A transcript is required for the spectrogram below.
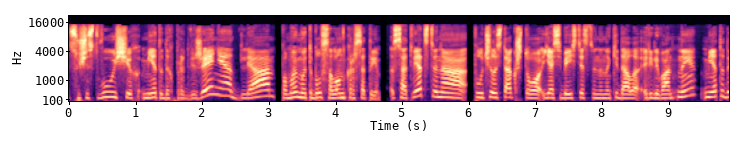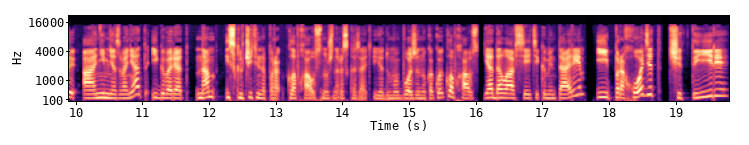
существующих методах продвижения для, по-моему, это был салон красоты. Соответственно, получилось так, что я себе, естественно, накидала релевантные методы, а они мне звонят и говорят, нам исключительно про Clubhouse нужно рассказать. И я думаю, боже, ну какой Clubhouse? Я дала все эти комментарии, и проходит 4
